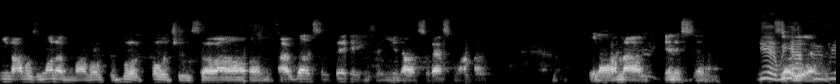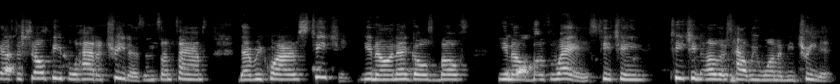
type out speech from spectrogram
you know, I was one of them. I wrote the book Hoetry, so um, I've done some things, and you know, so that's why, you know, I'm not innocent. Yeah, we so, have yeah. to we have to show people how to treat us, and sometimes that requires teaching, you know, and that goes both, you know, both ways. Teaching teaching others how we want to be treated,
